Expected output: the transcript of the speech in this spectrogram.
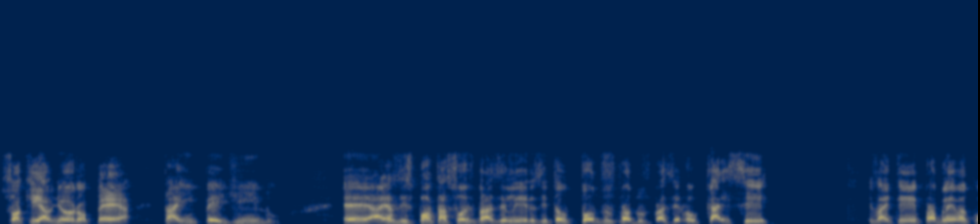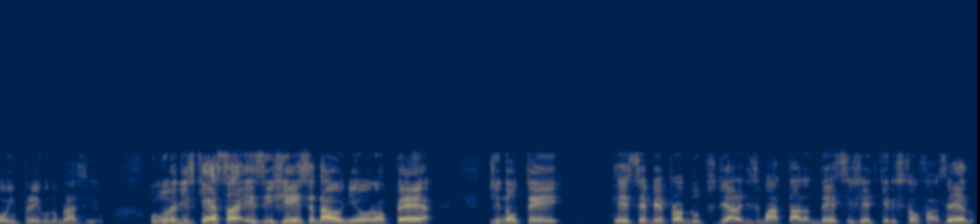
Só que a União Europeia está impedindo é, as exportações brasileiras. Então, todos os produtos brasileiros vão encarecer. E vai ter problema com o emprego no Brasil. O Lula disse que essa exigência da União Europeia de não ter receber produtos de área desmatada desse jeito que eles estão fazendo,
